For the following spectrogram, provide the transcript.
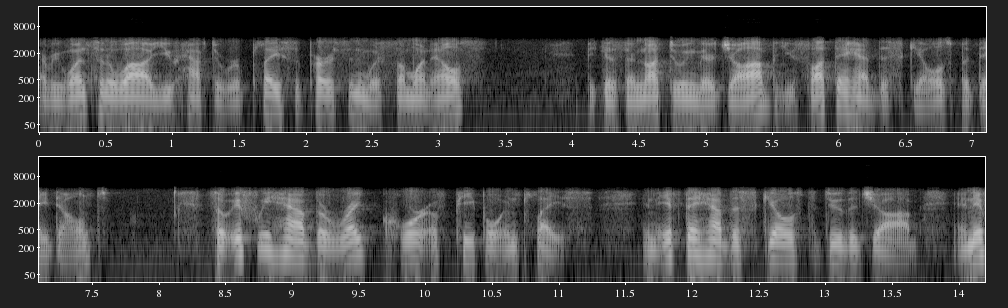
Every once in a while, you have to replace a person with someone else because they're not doing their job. You thought they had the skills, but they don't. So if we have the right core of people in place and if they have the skills to do the job, and if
